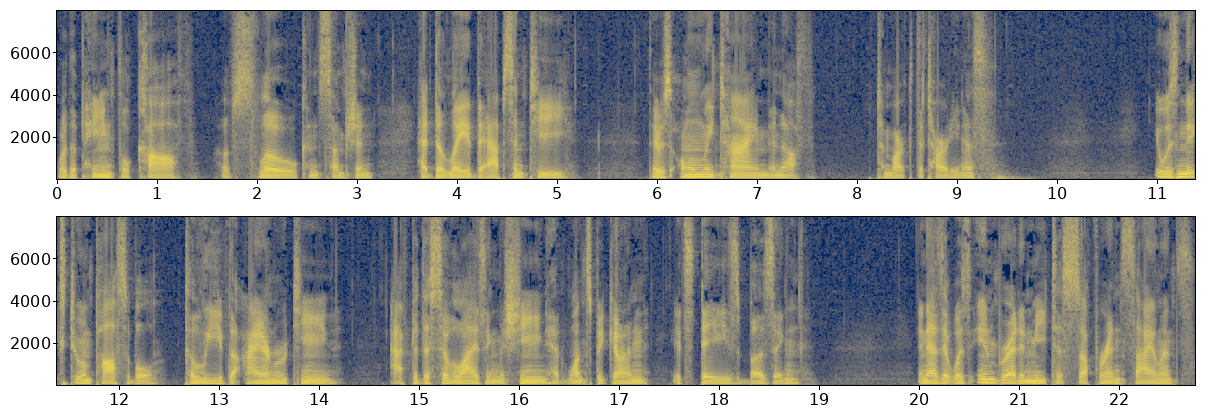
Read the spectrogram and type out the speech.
or the painful cough of slow consumption had delayed the absentee, there was only time enough to mark the tardiness. It was next to impossible to leave the iron routine after the civilizing machine had once begun its day's buzzing. And as it was inbred in me to suffer in silence,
